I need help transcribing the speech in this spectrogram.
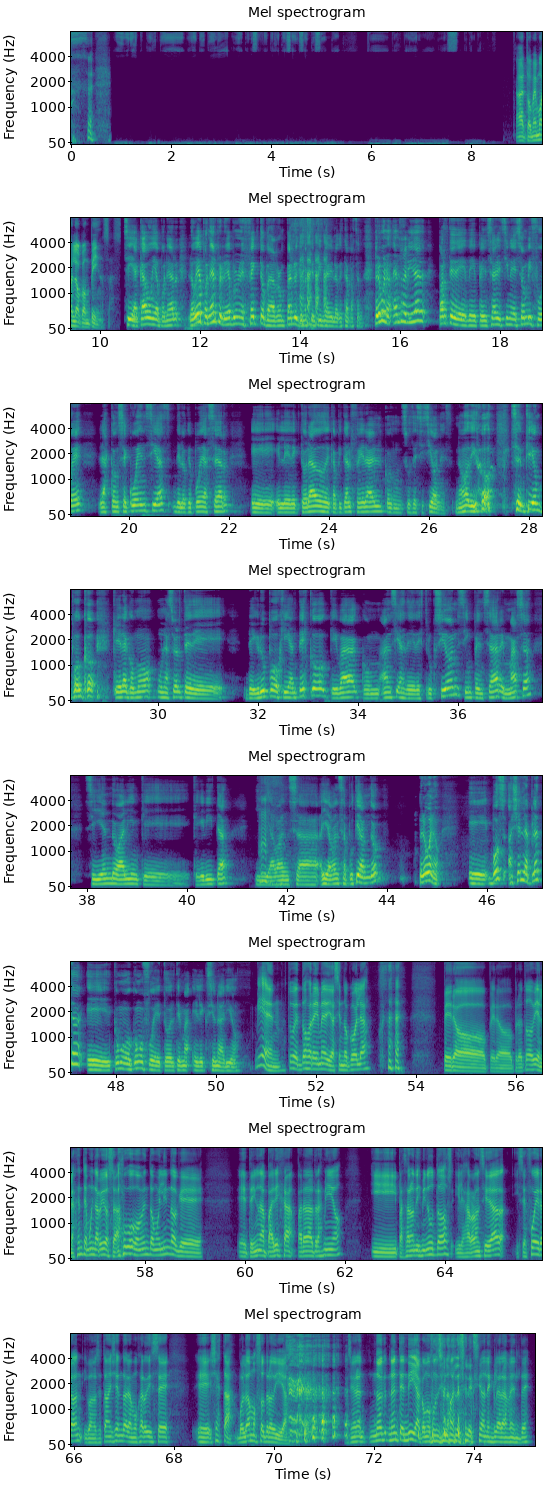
Ah, tomémoslo con pinzas. Sí, acá voy a poner, lo voy a poner, pero le voy a poner un efecto para romperlo y que no se entienda bien lo que está pasando. Pero bueno, en realidad parte de, pensar el cine de zombies fue las consecuencias de lo que puede hacer eh, el electorado de Capital Federal con sus decisiones, ¿no? Digo, sentía un poco que era como una suerte de, de grupo gigantesco que va con ansias de destrucción sin pensar en masa siguiendo a alguien que, grita y mm. avanza, y avanza puteando. Pero bueno, eh, vos allá en La Plata, eh, ¿cómo, ¿cómo fue todo el tema eleccionario? Bien, estuve dos horas y media haciendo cola. pero, pero, pero todo bien. La gente muy nerviosa. Hubo un momento muy lindo que eh, tenía una pareja parada atrás mío y pasaron 10 minutos y les agarró ansiedad y se fueron. Y cuando se estaban yendo, la mujer dice: eh, Ya está, volvamos otro día. La señora no, entendía cómo funcionaban las elecciones, claramente.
